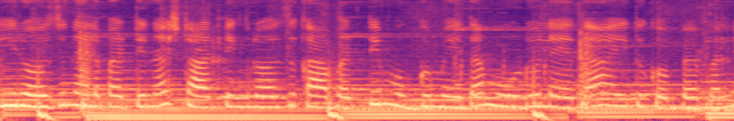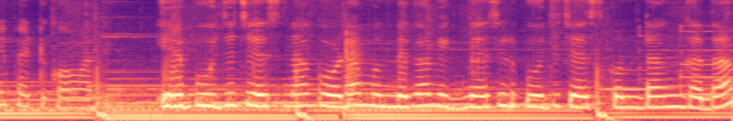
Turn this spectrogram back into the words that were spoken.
ఈ రోజు నిలబెట్టిన స్టార్టింగ్ రోజు కాబట్టి ముగ్గు మీద మూడు లేదా ఐదు గొబ్బెమ్మల్ని పెట్టుకోవాలి. ఏ పూజ చేసినా కూడా ముందుగా విఘ్నేశుడి పూజ చేసుకుంటాం కదా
